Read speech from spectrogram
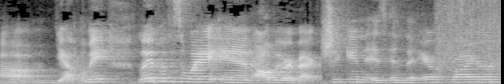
um, yeah, let me, let me put this away and I'll be right back. Chicken is in the air fryer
